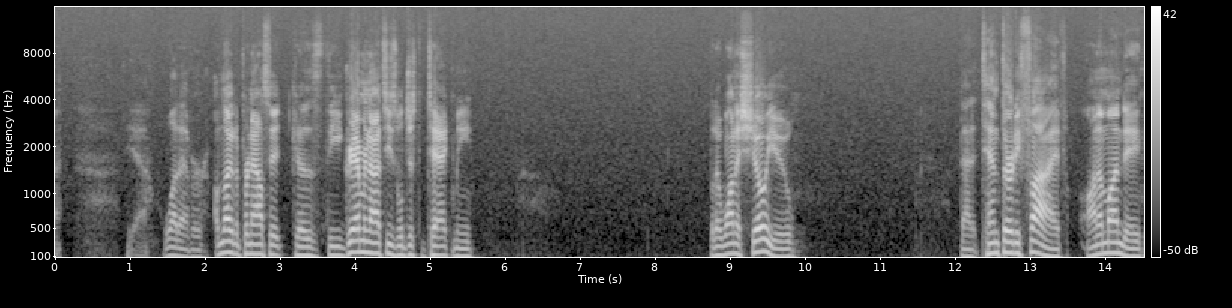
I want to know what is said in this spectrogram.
yeah, whatever. I'm not going to pronounce it because the grammar Nazis will just attack me. But I want to show you that at 10:35 on a Monday,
